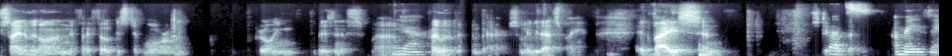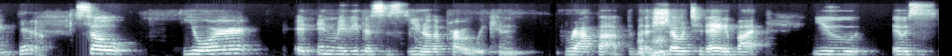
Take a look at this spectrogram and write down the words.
side of it on. If I focused it more on growing the business, um, yeah, probably would have been better. So maybe that's my advice and stick that's with it. Amazing. Yeah. So your it, and maybe this is you know the part where we can wrap up the mm-hmm. show today, but you it was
